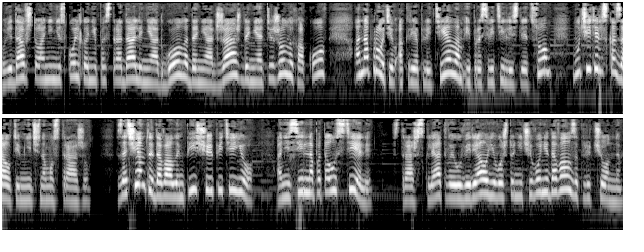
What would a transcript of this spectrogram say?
Увидав, что они нисколько не пострадали ни от голода, ни от жажды, ни от тяжелых оков, а напротив окрепли телом и просветились лицом, мучитель сказал темничному стражу, «Зачем ты давал им пищу и питье? Они сильно потолстели». Страж с клятвой уверял его, что ничего не давал заключенным.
